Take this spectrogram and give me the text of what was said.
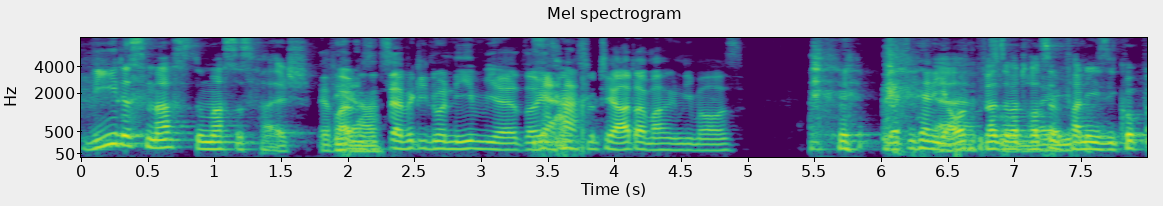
Wie das machst, du machst es falsch. Ja, vor allem, ja. du sitzt ja wirklich nur neben mir. Soll ich ja. so Theater machen, die Maus? Die hat sich ja nicht ja, Ich fand es aber trotzdem funny. Sie guckt,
